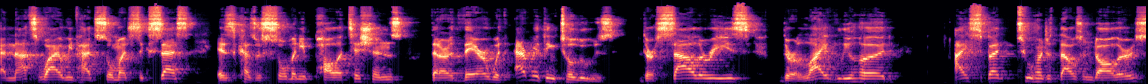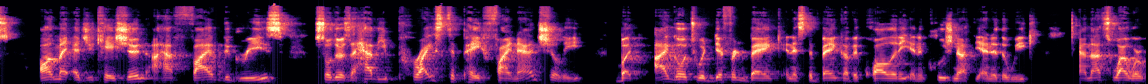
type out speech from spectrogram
And that's why we've had so much success, is because there's so many politicians that are there with everything to lose their salaries, their livelihood. I spent $200,000 on my education. I have five degrees. So there's a heavy price to pay financially, but I go to a different bank and it's the bank of equality and inclusion at the end of the week. And that's why we're,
